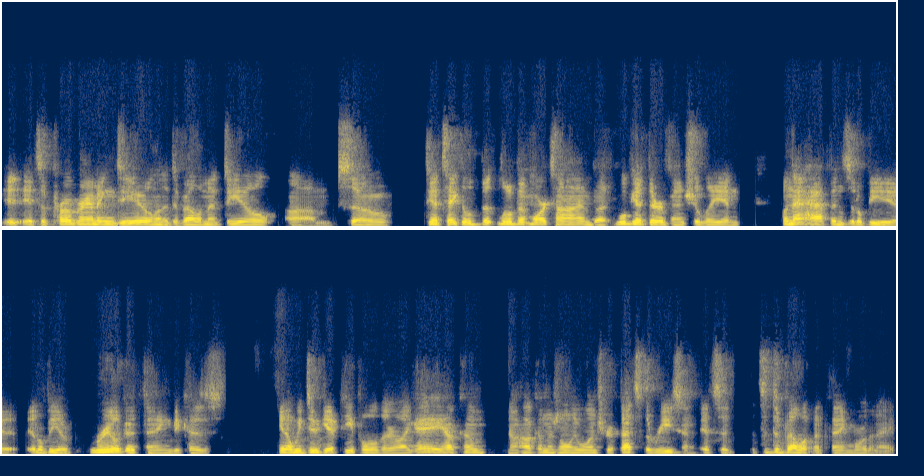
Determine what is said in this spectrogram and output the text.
it, it's a programming deal and a development deal. Um, so it's going to take a little bit, little bit more time, but we'll get there eventually. And when that happens, it'll be a, it'll be a real good thing because you know we do get people that are like, hey, how come you know how come there's only one trip? That's the reason. It's a it's a development thing more than anything.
